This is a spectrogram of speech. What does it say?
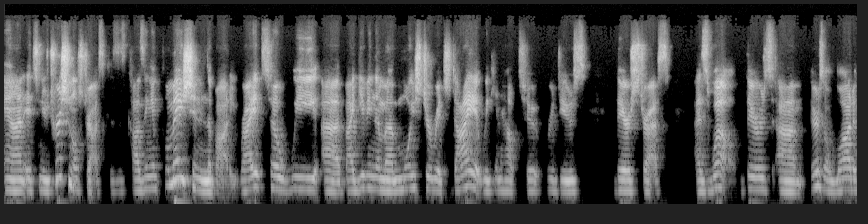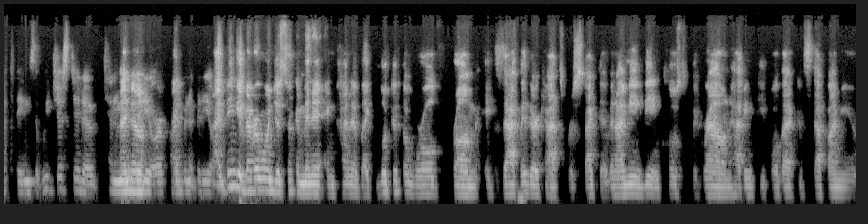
and it's nutritional stress because it's causing inflammation in the body right? So we uh, by giving them a moisture rich diet we can help to reduce their stress as well. There's um, there's a lot of things that we just did a 10 minute video or a 5 minute video I think if everyone just took a minute and kind of like looked at the world from exactly their cat's perspective, and I mean being close to the ground, having people that could step on you,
